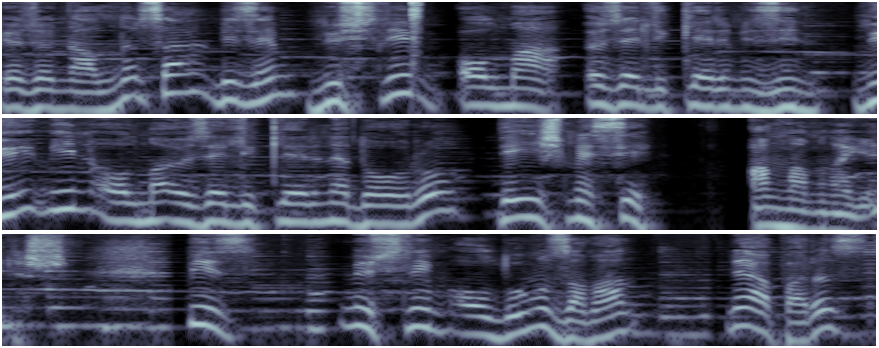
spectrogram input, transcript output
göz önüne alınırsa bizim Müslim olma özelliklerimizin mümin olma özelliklerine doğru değişmesi anlamına gelir. Biz Müslim olduğumuz zaman ne yaparız?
